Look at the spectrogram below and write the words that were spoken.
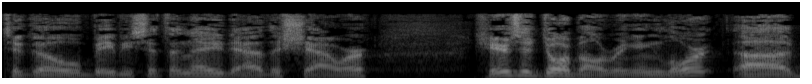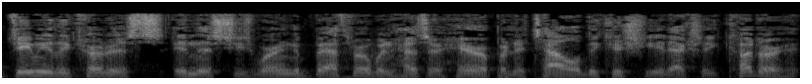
to go babysit the night out of the shower. Here's a doorbell ringing. Laura, uh, Jamie Lee Curtis in this, she's wearing a bathrobe and has her hair up in a towel because she had actually cut her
